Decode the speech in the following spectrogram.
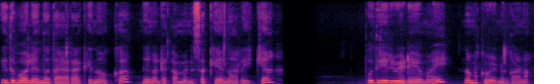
ഇതുപോലെ ഒന്ന് തയ്യാറാക്കി നോക്കുക. നിങ്ങളുടെ കമൻസൊക്കെ ഒന്ന് അറിയിക്കുക. പുതിയൊരു വീഡിയോയുമായി നമുക്ക് വീണ്ടും കാണാം.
